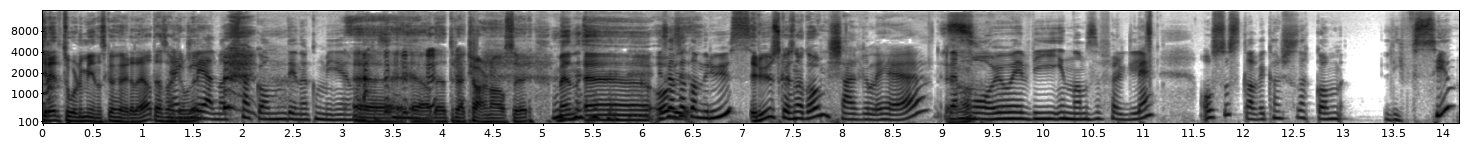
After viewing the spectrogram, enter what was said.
kreditorene mine skal høre det. At jeg Jeg gleder meg til å snakke om din økonomi. Eh, ja, det tror jeg Klarna også gjør. Men, eh, Vi skal snakke om rus. Rus skal vi snakke om. Kjærlighet. Det må jo vi innom, selvfølgelig. Og så skal vi kanskje snakke om livssyn.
